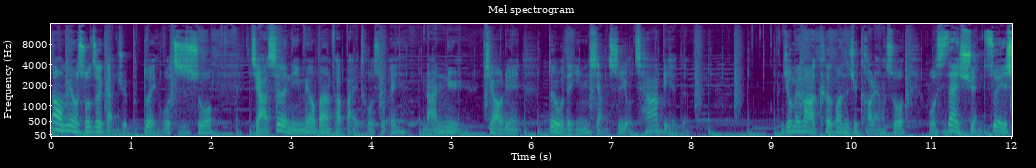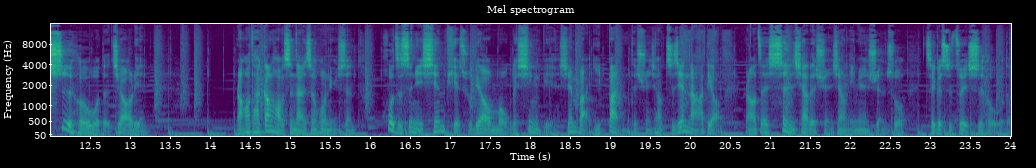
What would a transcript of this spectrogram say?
那我没有说这个感觉不对，我只是说，假设你没有办法摆脱说，哎，男女教练对我的影响是有差别的，你就没办法客观的去考量说，我是在选最适合我的教练，然后他刚好是男生或女生。或者是你先撇除掉某个性别，先把一半的选项直接拿掉，然后在剩下的选项里面选说这个是最适合我的，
